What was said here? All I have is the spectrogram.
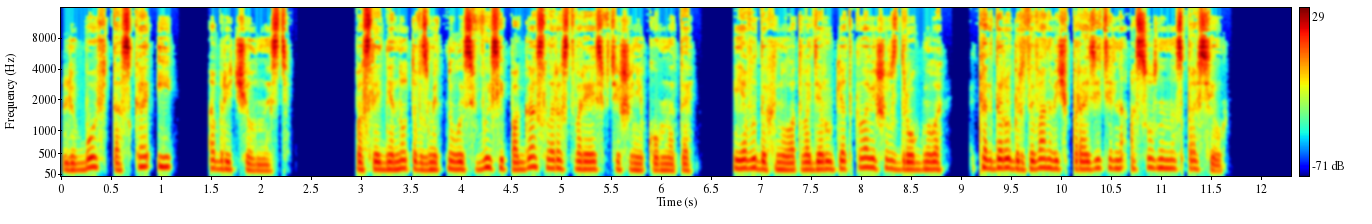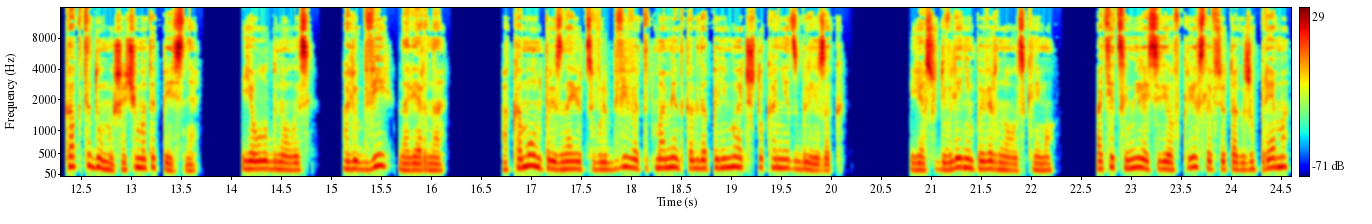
Любовь, тоска и обреченность. Последняя нота взметнулась ввысь и погасла, растворяясь в тишине комнаты. Я выдохнула, отводя руки от клавиш и вздрогнула, когда Роберт Иванович поразительно осознанно спросил. «Как ты думаешь, о чем эта песня?» Я улыбнулась. «О любви, наверное». А кому он признается в любви в этот момент, когда понимает, что конец близок? Я с удивлением повернулась к нему. Отец Эмиля сидел в кресле все так же прямо,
